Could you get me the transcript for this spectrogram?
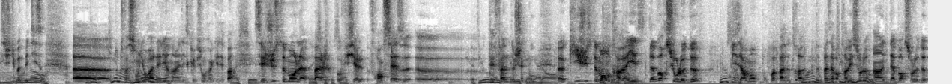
si je dis pas de bêtises. Euh, de toute façon il y aura les liens dans la description, vous inquiétez pas. C'est justement la page officielle française des fans de Shenmue, qui justement ont travaillé d'abord sur le 2, bizarrement pourquoi pas ne, ne pas avoir travaillé sur le 1 d'abord sur le 2.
